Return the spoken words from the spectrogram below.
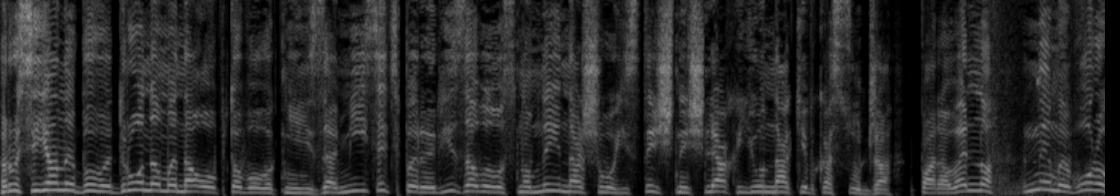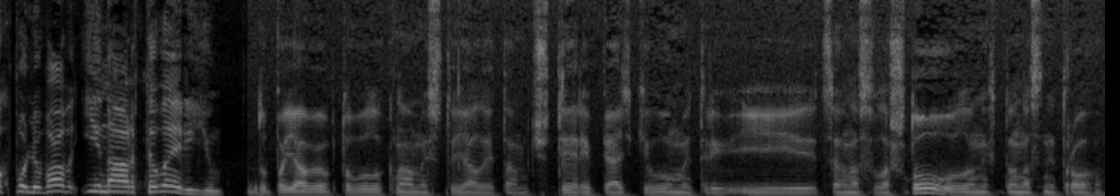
Росіяни били дронами на оптоволокні і за місяць перерізали основний наш логістичний шлях юнаківка суджа. Паралельно ними ворог полював і на артилерію. До появи оптоволокна ми стояли там 4-5 кілометрів, і це в нас влаштовувало, ніхто нас не трогав.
